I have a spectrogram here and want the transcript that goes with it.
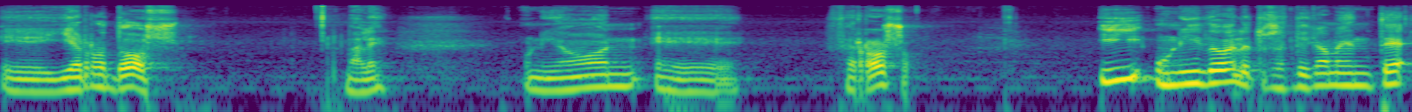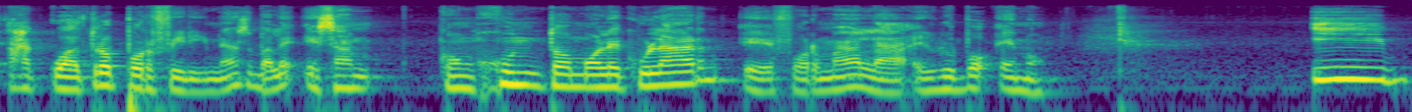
eh, hierro 2, ¿vale? Unión eh, ferroso. Y unido electrostáticamente a cuatro porfirinas, ¿vale? Ese conjunto molecular forma el grupo hemo. Y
